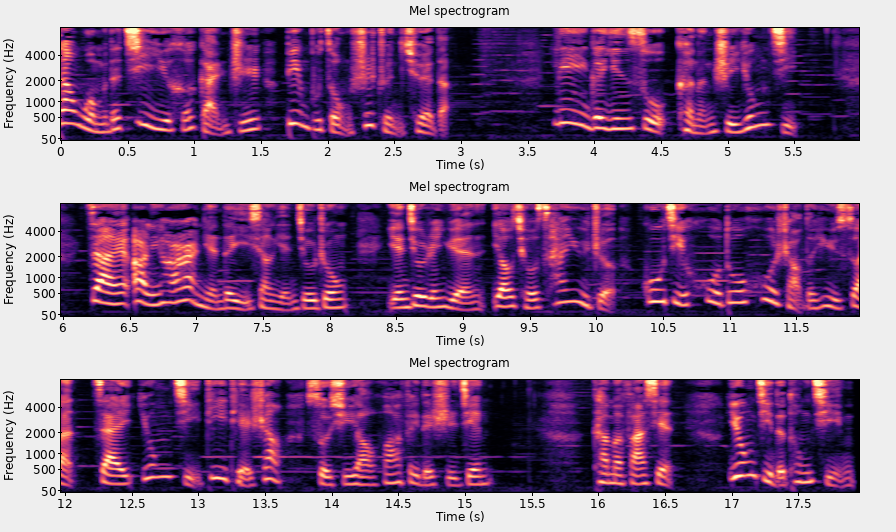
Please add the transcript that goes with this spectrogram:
但我们的记忆和感知并不总是准确的。另一个因素可能是拥挤。在2022年的一项研究中，研究人员要求参与者估计或多或少的预算在拥挤地铁上所需要花费的时间。他们发现，拥挤的通勤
